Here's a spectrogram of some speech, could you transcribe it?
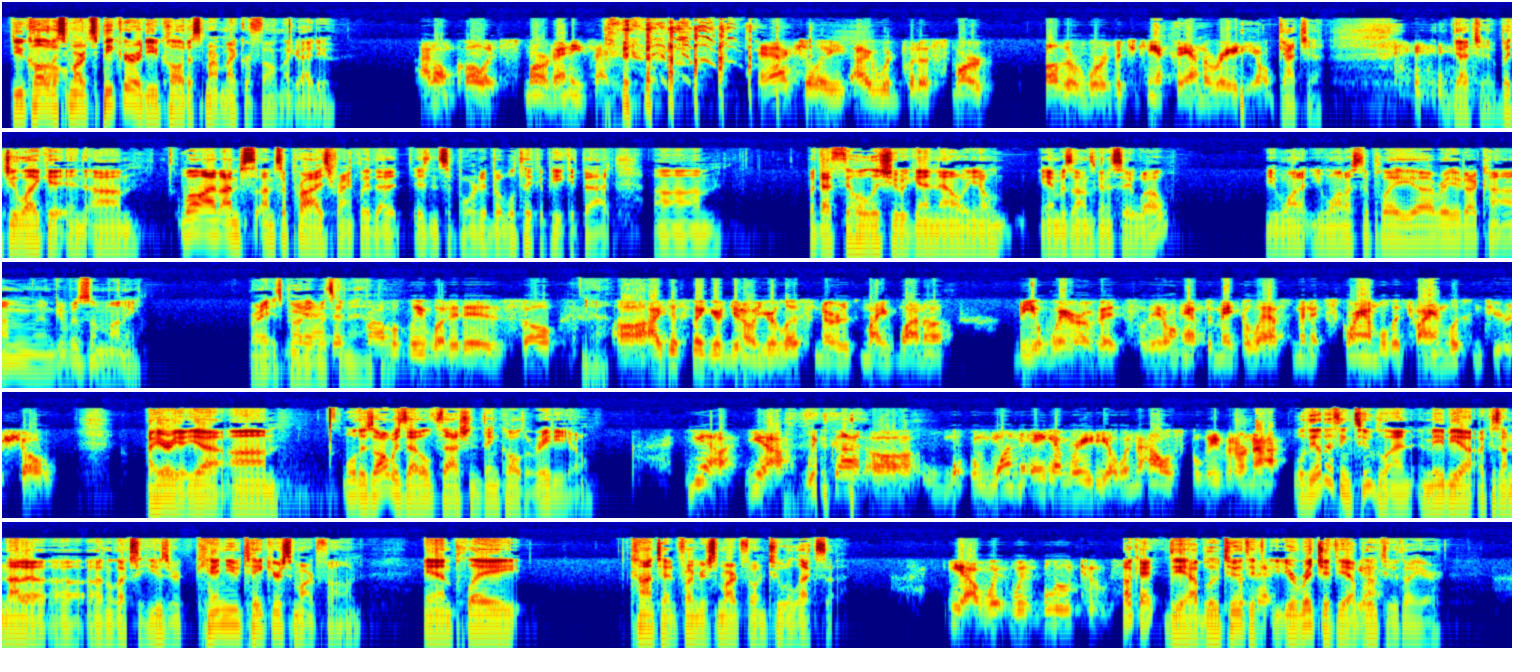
Do you call it a smart speaker or do you call it a smart microphone like I do? I don't call it smart anything. Actually, I would put a smart other word that you can't say on the radio. Gotcha. Gotcha. But you like it, and um, well, I'm I'm I'm surprised, frankly, that it isn't supported. But we'll take a peek at that. Um, but that's the whole issue again. Now you know Amazon's going to say, well, you want it, you want us to play uh, Radio.com and give us some money, right? It's probably yeah, what's going to happen. probably what it is. So Yeah. uh, I just figured, you know, your listeners might want to be aware of it so they don't have to make the last minute scramble to try and listen to your show. I hear you. Yeah. Um, well, there's always that old fashioned thing called a radio. Yeah, yeah. We've got uh, one AM radio in the house, believe it or not. Well, the other thing too, Glenn, maybe because I'm not a, a an Alexa user, can you take your smartphone and play content from your smartphone to Alexa? Yeah, with, with Bluetooth. Okay. Do you have Bluetooth? If you're rich, if you have Yeah. Bluetooth, I hear.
